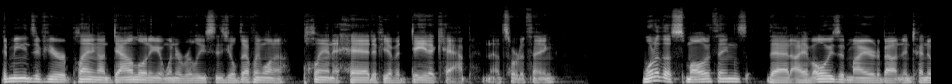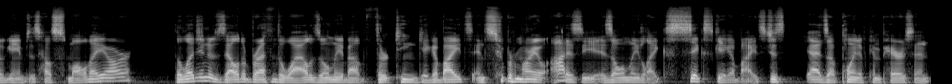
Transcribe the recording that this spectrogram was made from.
It means if you're planning on downloading it when it releases, you'll definitely want to plan ahead if you have a data cap and that sort of thing. One of the smaller things that I have always admired about Nintendo games is how small they are. The Legend of Zelda Breath of the Wild is only about 13 gigabytes, and Super Mario Odyssey is only like 6 gigabytes, just as a point of comparison.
